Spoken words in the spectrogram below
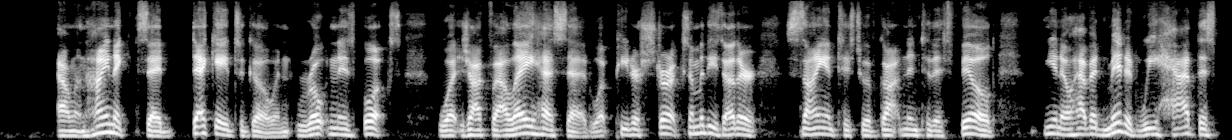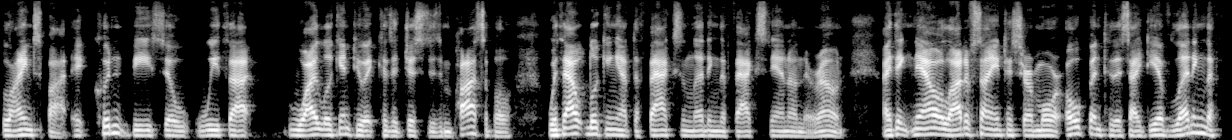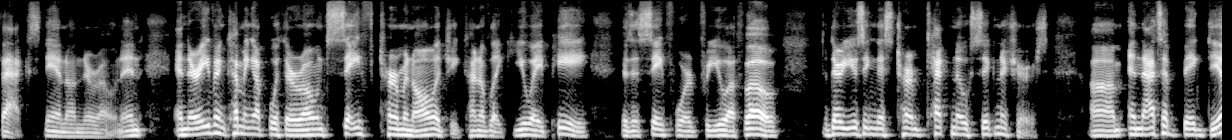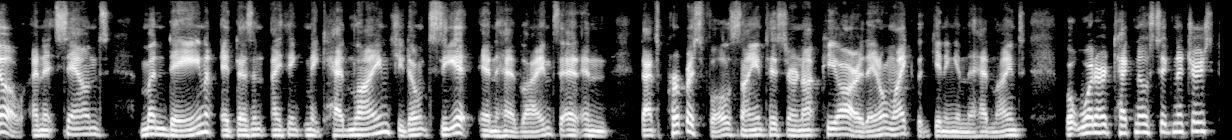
Allen Hynek said decades ago and wrote in his books, what Jacques Vallée has said, what Peter Sturrock, some of these other scientists who have gotten into this field, you know, have admitted we had this blind spot. It couldn't be. So we thought why look into it? Because it just is impossible without looking at the facts and letting the facts stand on their own. I think now a lot of scientists are more open to this idea of letting the facts stand on their own and and they're even coming up with their own safe terminology kind of like uap is a safe word for ufo they're using this term techno signatures um, and that's a big deal and it sounds mundane. It doesn't, I think, make headlines. You don't see it in headlines, and, and that's purposeful. Scientists are not PR. They don't like the, getting in the headlines. But what are techno signatures?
